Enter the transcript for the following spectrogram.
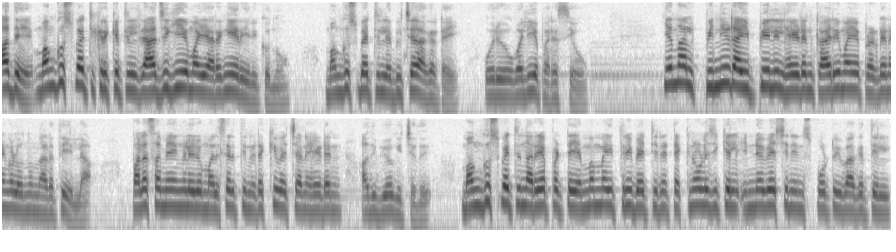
അതെ മംഗൂസ് ബാറ്റ് ക്രിക്കറ്റിൽ രാജകീയമായി അരങ്ങേറിയിരിക്കുന്നു. മംഗൂസ് ബാറ്റ് ലഭിച്ചതാകട്ടെ ഒരു വലിയ പരസ്യവും. എന്നാൽ പിന്നീട് ഐ പി എല്ലിൽ ഹെയ്ഡൻ കാര്യമായ പ്രകടനങ്ങളൊന്നും നടത്തിയില്ല. പല സമയങ്ങളിലും മത്സരത്തിനിടയ്ക്ക് വെച്ചാണ് ഹെയ്ഡൻ അത് ഉപയോഗിച്ചത്. മംഗൂസ് ബെറ്റ് എന്നറിയപ്പെട്ട എം എം ഐ ത്രീ ബെറ്റിന് ടെക്നോളജിക്കൽ ഇന്നൊവേഷൻ ഇൻ സ്പോർട്ട് വിഭാഗത്തിൽ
